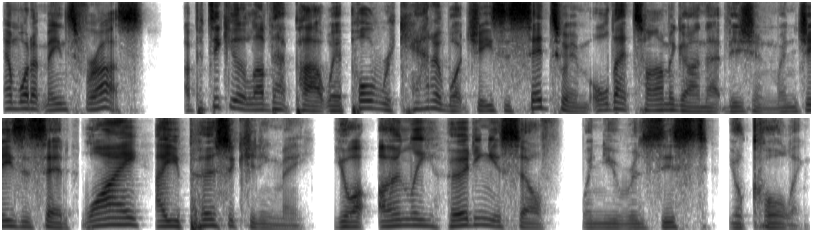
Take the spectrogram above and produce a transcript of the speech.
and what it means for us. I particularly love that part where Paul recounted what Jesus said to him all that time ago in that vision when Jesus said, Why are you persecuting me? You are only hurting yourself when you resist your calling.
